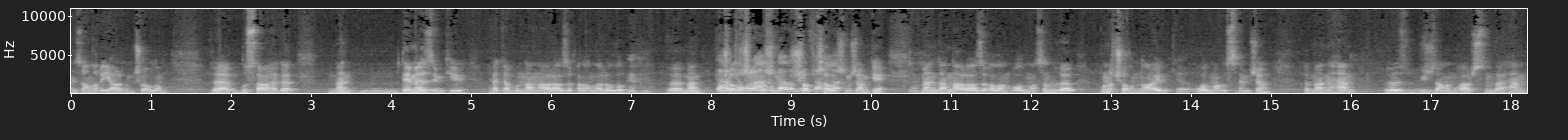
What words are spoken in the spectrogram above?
insanlara yardımcı olum və bu sahədə mən deməzdim ki, hətta bundan narazı qalanlar olub və mən Daha çox çox qalıb çox insanlar. çalışmışam ki, məndən narazı qalan olmasın və buna çox nail olmaq istəmişəm və mən həm öz vicdanım qarşısında, həm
